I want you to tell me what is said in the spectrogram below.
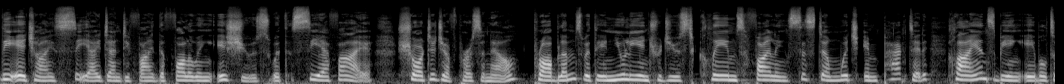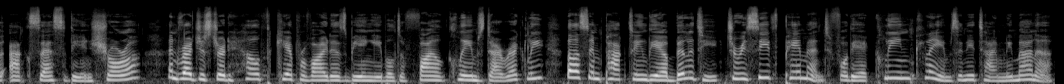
The HIC identified the following issues with CFI shortage of personnel, problems with a newly introduced claims filing system which impacted clients being able to access the insurer, and registered health care providers being able to file claims directly, thus impacting their ability to receive payment for their clean claims in a timely manner.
